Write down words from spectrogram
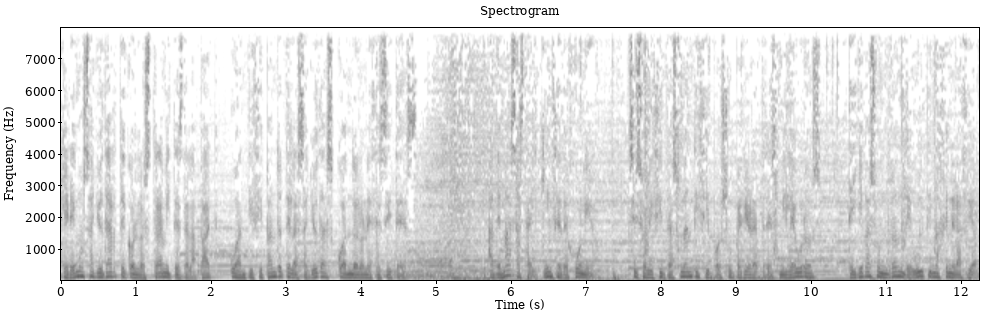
queremos ayudarte con los trámites de la PAC o anticipándote las ayudas cuando lo necesites. Además, hasta el 15 de junio, si solicitas un anticipo superior a 3.000 euros, te llevas un dron de última generación,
